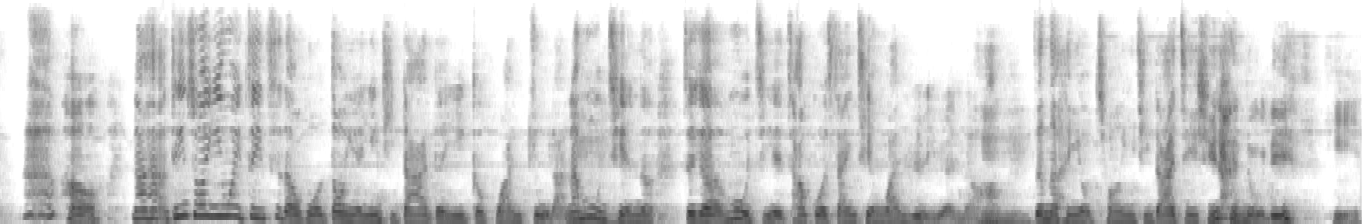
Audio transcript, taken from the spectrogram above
好，那还听说因为这一次的活动也引起大家的一个关注啦。那目前呢，这个募集也超过三千万日元了哈，嗯，真的很有创意，请大家继续来努力。是。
